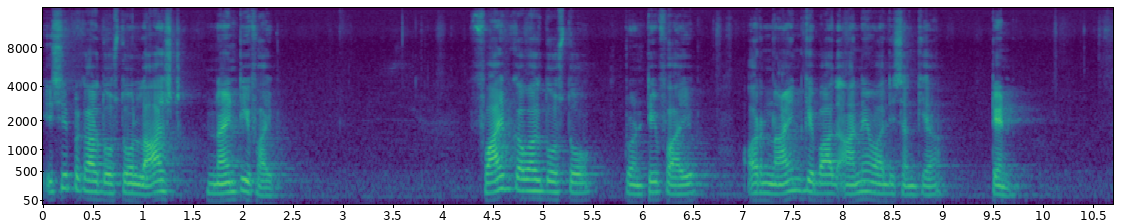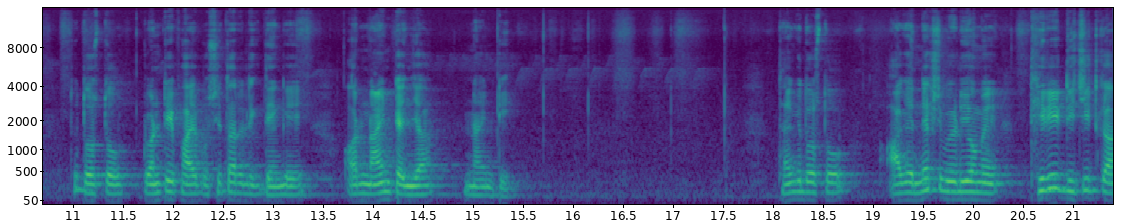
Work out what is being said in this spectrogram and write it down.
इसी प्रकार दोस्तों लास्ट नाइन्टी फाइव फाइव का वर्ग दोस्तों ट्वेंटी फाइव और नाइन के बाद आने वाली संख्या टेन तो दोस्तों ट्वेंटी फाइव उसी तरह लिख देंगे और नाइन टेन जा नाइन्टी थैंक यू दोस्तों। आगे नेक्स्ट वीडियो में थ्री डिजिट का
